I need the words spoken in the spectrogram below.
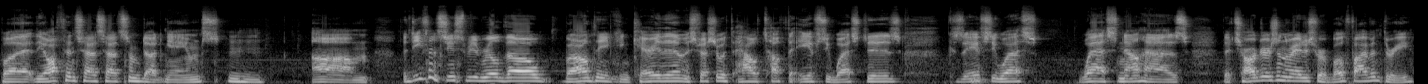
but the offense has had some dud games. hmm Um, the defense seems to be real though, but I don't think it can carry them, especially with how tough the AFC West is. Because the AFC West West now has the Chargers and the Raiders who are both five and three,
